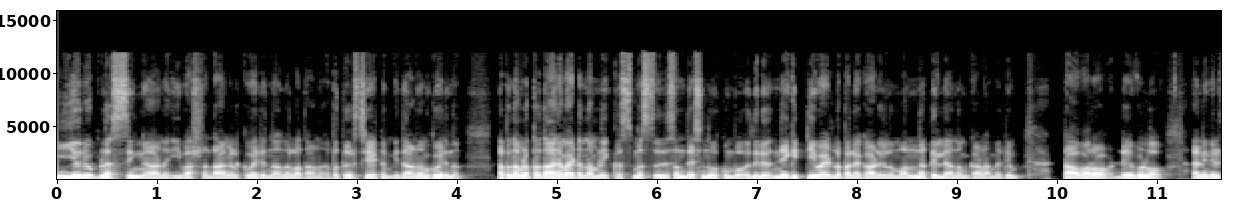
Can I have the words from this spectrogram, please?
ഈ ഒരു ബ്ലെസ്സിങ് ആണ് ഈ വർഷം താങ്കൾക്ക് വരുന്നത് എന്നുള്ളതാണ്. അപ്പോൾ തീർച്ചയായിട്ടും ഇതാണ് നമുക്ക് വരുന്നത്. അപ്പോൾ നമ്മൾ പ്രധാനമായിട്ടും നമ്മൾ ഈ ക്രിസ്മസ് സന്ദേശം നോക്കുമ്പോൾ ഇതിൽ നെഗറ്റീവായിട്ടുള്ള പല കാർഡുകളും വന്നിട്ടില്ല നമുക്ക് കാണാൻ പറ്റും. ടവറോ ഡെവിളോ അല്ലെങ്കിൽ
